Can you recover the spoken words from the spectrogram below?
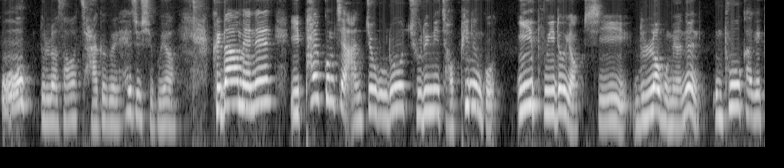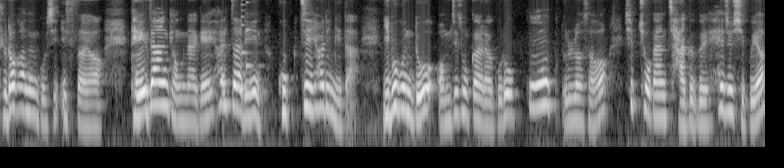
꾹 눌러서 자극을 해주시고요. 그 다음에는 이 팔꿈치 안쪽으로 주름이 접히는 곳, 이 부위도 역시 눌러보면은 움푹하게 들어가는 곳이 있어요. 대장 경락의 혈자리인 곡지혈입니다. 이 부분도 엄지손가락으로 꾹 눌러서 10초간 자극을 해주시고요.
